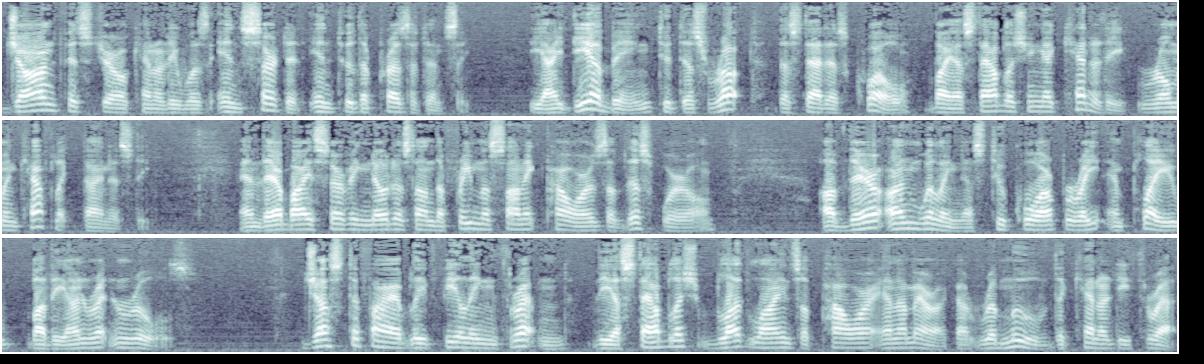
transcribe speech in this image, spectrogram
John Fitzgerald Kennedy was inserted into the presidency. The idea being to disrupt the status quo by establishing a Kennedy Roman Catholic dynasty and thereby serving notice on the Freemasonic powers of this world of their unwillingness to cooperate and play by the unwritten rules. Justifiably feeling threatened, the established bloodlines of power in America removed the Kennedy threat.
